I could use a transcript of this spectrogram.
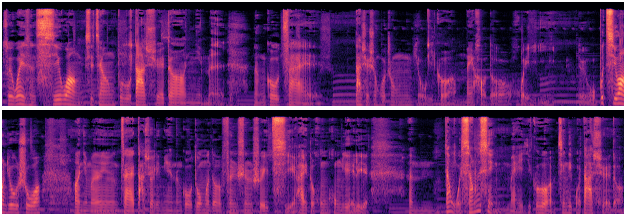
所以我也很希望即将步入大学的你们，能够在大学生活中有一个美好的回忆。对，我不期望就是说，啊，你们在大学里面能够多么的风生水起，爱的轰轰烈烈。嗯，但我相信每一个经历过大学的。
